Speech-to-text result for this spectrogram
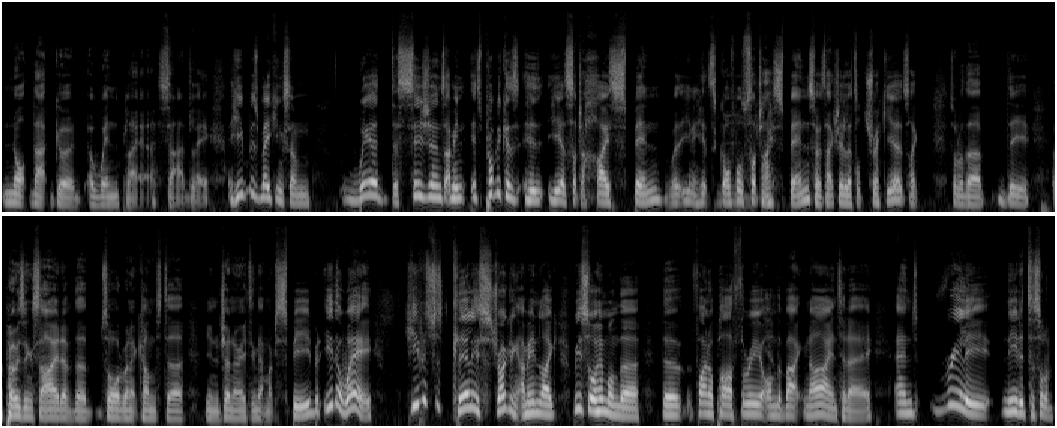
not that good a wind player, sadly. He was making some weird decisions. I mean, it's probably because he has such a high spin. You know, he hits golf balls mm. such a high spin, so it's actually a little trickier. It's like sort of the the opposing side of the sword when it comes to you know generating that much speed. But either way, he was just clearly struggling. I mean, like we saw him on the the final par three on the back nine today, and really needed to sort of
